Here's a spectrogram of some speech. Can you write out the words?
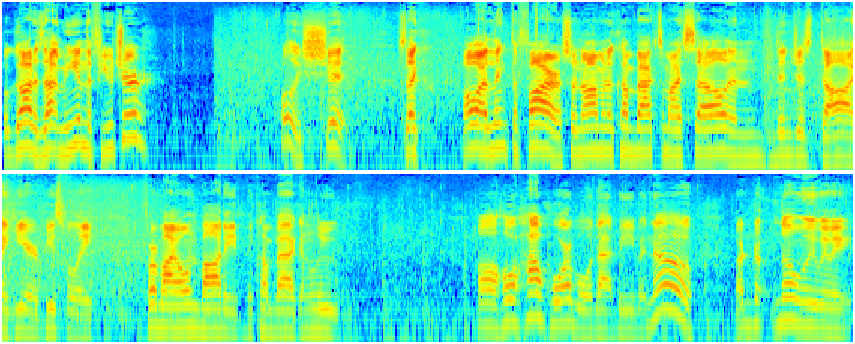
Oh god, is that me in the future? Holy shit. It's like, oh, I linked the fire, so now I'm gonna come back to my cell and then just die here peacefully for my own body to come back and loot. Oh, how horrible would that be? But no! No, wait, wait, wait.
